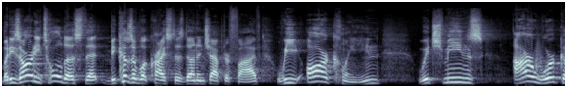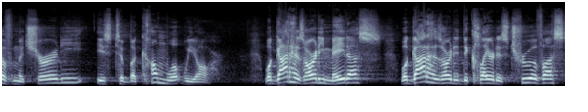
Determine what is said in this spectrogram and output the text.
but He's already told us that because of what Christ has done in chapter 5, we are clean, which means our work of maturity is to become what we are. What God has already made us, what God has already declared is true of us,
